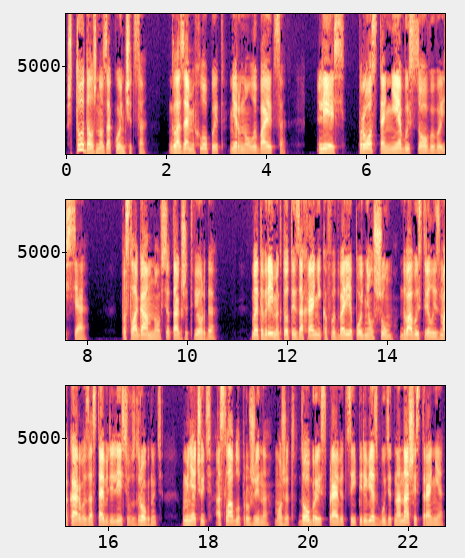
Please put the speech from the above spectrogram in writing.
Что должно закончиться? Глазами хлопает, нервно улыбается. Лезь, просто не высовывайся. По слогам, но все так же твердо. В это время кто-то из охранников во дворе поднял шум. Два выстрела из Макарова заставили Лесю вздрогнуть. У меня чуть ослабла пружина. Может, добрые справятся, и перевес будет на нашей стороне.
